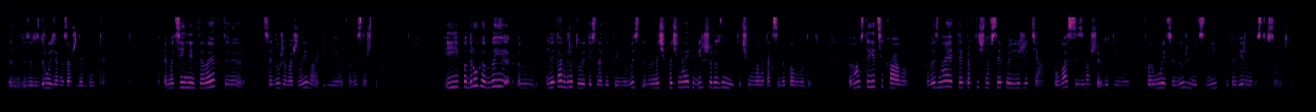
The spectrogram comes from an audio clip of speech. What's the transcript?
з друзями завжди бути. Емоційний інтелект е, це дуже важлива і корисна штука. І, по-друге, ви е, не так дратуєтесь на дитину, ви починаєте більше розуміти, чому вона так себе поводить. Вам стає цікаво, ви знаєте практично все про її життя. У вас з вашою дитиною формуються дуже міцні і довірливі стосунки.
